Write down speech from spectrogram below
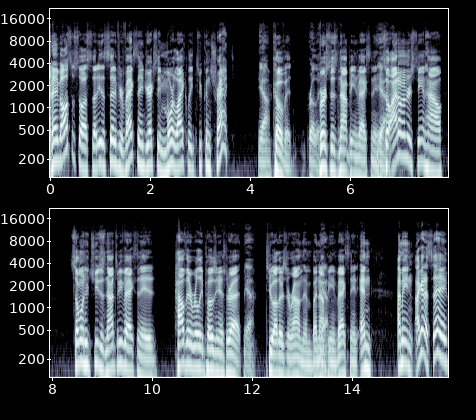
and I've also saw a study that said if you're vaccinated, you're actually more likely to contract Yeah, COVID really. versus not being vaccinated. Yeah. So I don't understand how someone who chooses not to be vaccinated, how they're really posing a threat yeah. to others around them by not Yeah. being vaccinated. And I mean, I gotta say,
